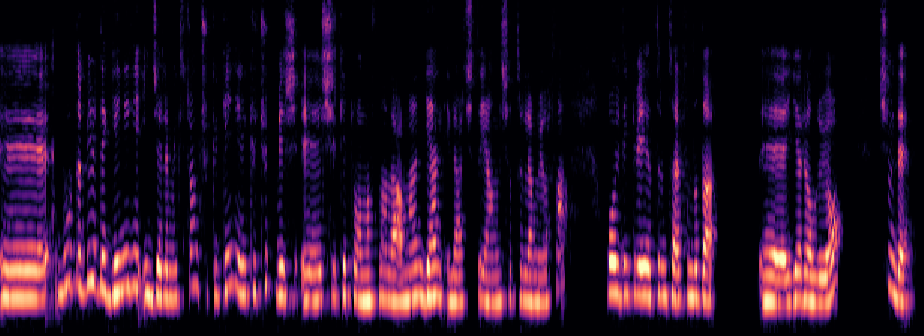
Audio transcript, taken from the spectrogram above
Eee, burada bir de Genel'i incelemek istiyorum. Çünkü Genel küçük bir eee, şirket olmasına rağmen Gen ilaçtı yanlış hatırlamıyorsam. Holding ve yatırım tarafında da eee, yer alıyor. Şimdi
